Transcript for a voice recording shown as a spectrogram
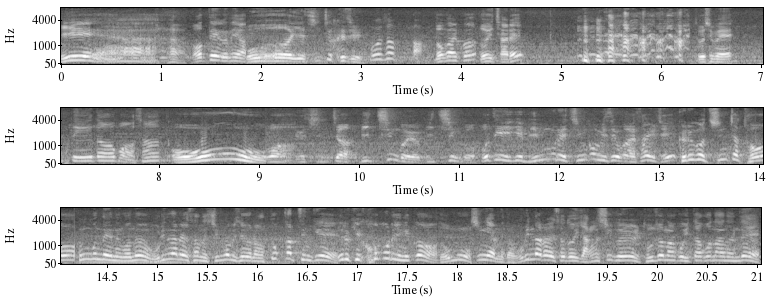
이야. 어때 그냥 우와 얘 진짜 크지? 무섭다. 너가 할 거야? 너희 잘해? 조심해 뜯어버섯 오 와 이거 진짜 미친 거예요 미친 거 어떻게 이게 민물에 진거미새우가 살지? 그리고 진짜 더 흥분되는 거는 우리나라에 사는 진거미새우랑 똑같은 게 이렇게 커버리니까 너무 신기합니다 우리나라에서도 양식을 도전하고 있다고 하는데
